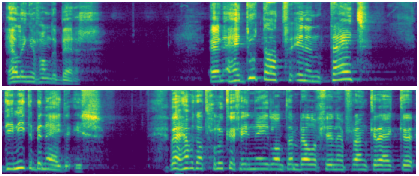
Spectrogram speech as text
hellingen van de berg. En hij doet dat in een tijd die niet te benijden is. Wij hebben dat gelukkig in Nederland en België en Frankrijk eh,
